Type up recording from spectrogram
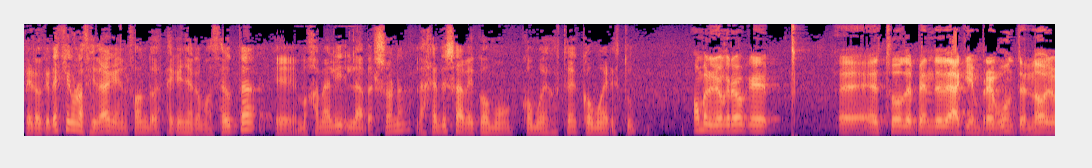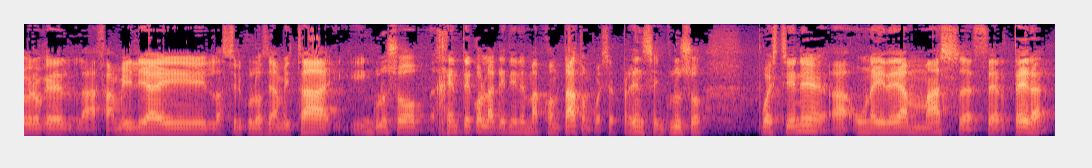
Pero ¿crees que en una ciudad que en el fondo es pequeña como Ceuta, eh, Mohamed Ali, la persona, la gente sabe cómo, cómo es usted, cómo eres tú? Hombre, yo creo que eh, esto depende de a quien pregunten, ¿no? Yo creo que la familia y los círculos de amistad, incluso gente con la que tienes más contacto, pues prensa incluso, pues tiene ah, una idea más eh, certera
